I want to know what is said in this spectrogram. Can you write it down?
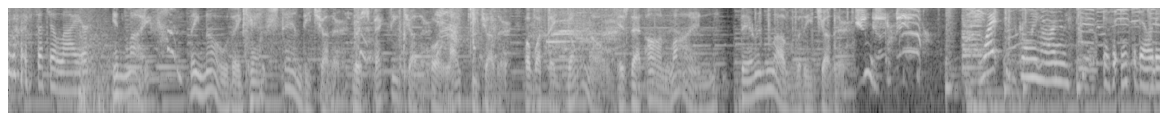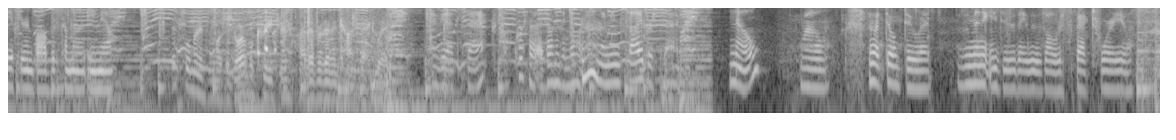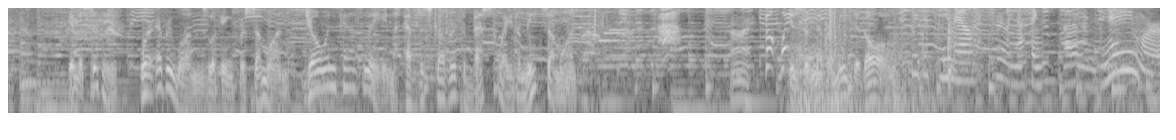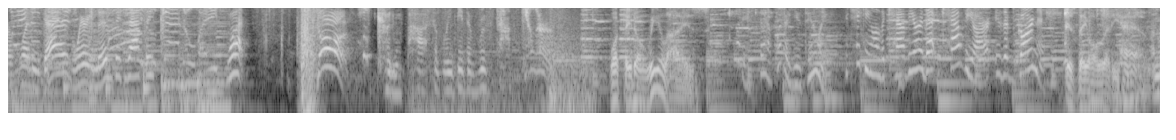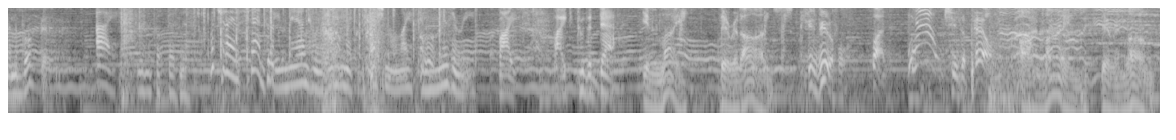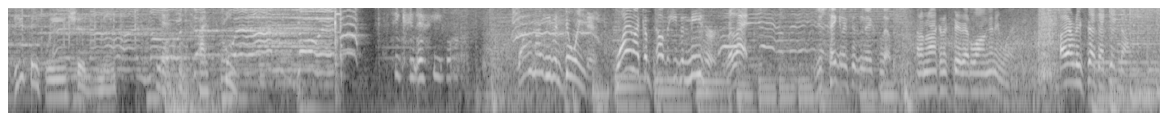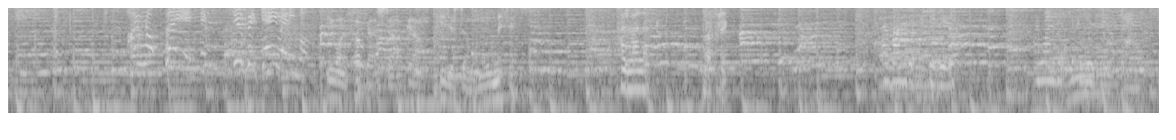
You are such a liar. In life, they know they can't stand each other, respect each other, or like each other. But what they don't know is that online, they're in love with each other. What is going on with you? Is it infidelity if you're involved with someone on email? This woman is the most adorable creature I've ever been in contact with. Have you had sex? Of course not. I don't even know it. No, I mean cyber sex. No? Well, you? Don't do it. Because the minute you do, they lose all respect for you. In the city, where everyone's looking for someone, Joe and Kathleen have discovered the best way to meet someone Hi. But wait! is to never meet at all. We just email. It's really nothing. I don't know his name or what he does, where he lives exactly. What? God! He couldn't possibly be the rooftop killer. What they don't realize What is that? What are you doing? You're taking all the caviar? That caviar is a garnish. is they already have. I'm in the book business. I am in the book business. What should I have said to a man who has lived my professional life in misery? Fight. Fight to the death. In life, they're at odds. She's beautiful, but No! she's a pill. Online, they're in love. Do you think we should meet? You don't seem surprised to see me. I think I know who you are. Why am I even doing this? Why am I compelled to even meet her? Relax. You're just taking it to the next level. And I'm not going to stay that long anyway. I already said that, didn't I? I'm not playing this stupid game anymore. You want to fuck that Stark girl. You just don't want to admit it. How do I look? Lovely. I wanted it to be you. I wanted it to be you so bad.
